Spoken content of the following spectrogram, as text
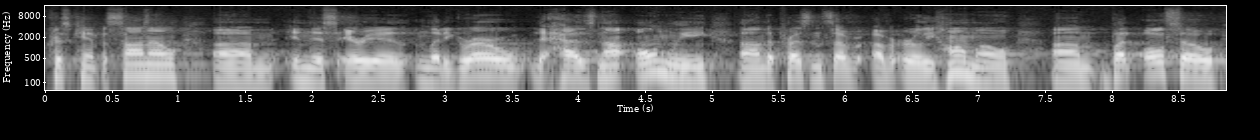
Chris Campisano um, in this area in Ledi-Geraru that has not only uh, the presence of, of early Homo, um, but also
